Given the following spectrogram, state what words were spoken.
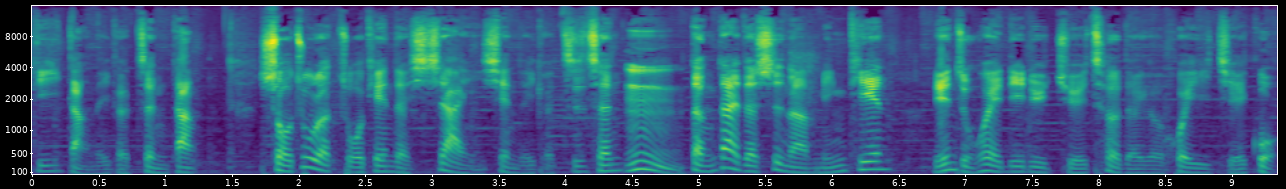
低档的一个震荡，守住了昨天的下影线的一个支撑。嗯，等待的是呢明天。联准会利率决策的一个会议结果，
